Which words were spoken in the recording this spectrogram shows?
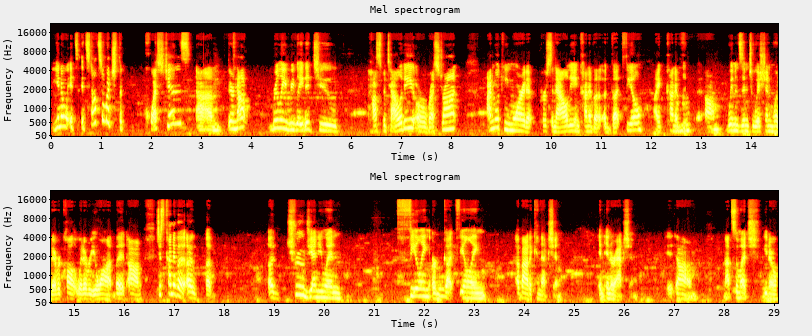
You know, it's it's not so much the questions. Um, they're not really related to hospitality or restaurant. I'm looking more at a personality and kind of a, a gut feel. I kind of mm-hmm. um, women's intuition, whatever call it, whatever you want, but um, just kind of a, a, a, a true, genuine feeling or gut feeling about a connection, an interaction. It, um, not so much, you know,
